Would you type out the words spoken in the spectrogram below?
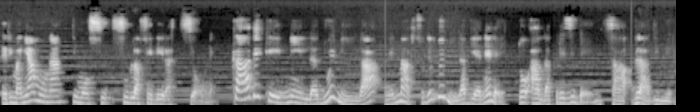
Rimaniamo un attimo su, sulla federazione. Accade che nel 2000, nel marzo del 2000, viene eletto alla presidenza Vladimir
